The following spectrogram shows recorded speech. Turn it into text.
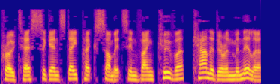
protests against APEC summits in Vancouver, Canada and Manila,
